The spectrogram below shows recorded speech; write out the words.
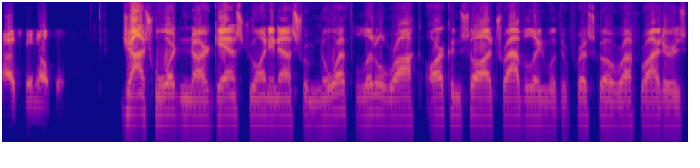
uh, it's been helpful. Josh Worden, our guest, joining us from North Little Rock, Arkansas, traveling with the Frisco Rough Riders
